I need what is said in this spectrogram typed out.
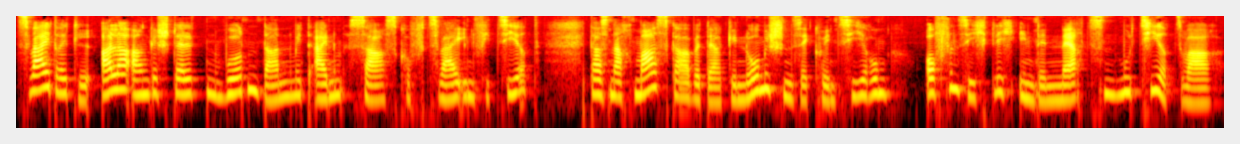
Zwei Drittel aller Angestellten wurden dann mit einem SARS-CoV-2 infiziert, das nach Maßgabe der genomischen Sequenzierung offensichtlich in den Nerzen mutiert war.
